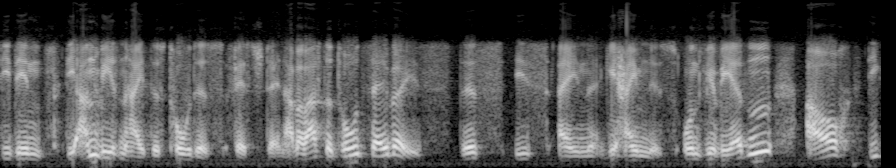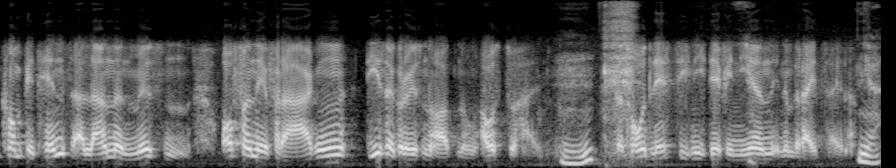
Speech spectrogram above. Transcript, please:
die den, die Anwesenheit des Todes feststellen. Aber was der Tod selber ist, das ist ein Geheimnis. Und wir werden auch die Kompetenz erlernen müssen, offene Fragen dieser Größenordnung auszuhalten. Mhm. Der Tod lässt sich nicht definieren in einem Dreizeiler. Ja,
